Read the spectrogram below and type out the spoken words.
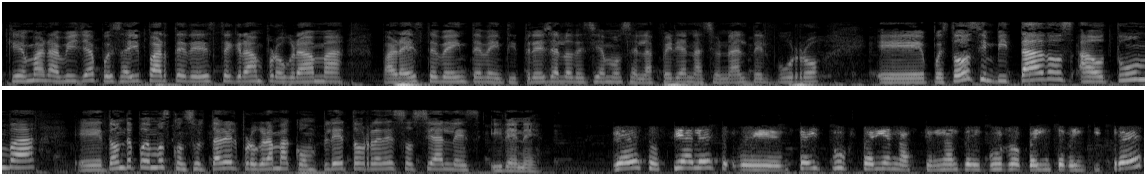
Qué maravilla, pues ahí parte de este gran programa para este 2023, ya lo decíamos en la Feria Nacional del Burro, eh, pues todos invitados a Otumba, eh, ¿dónde podemos consultar el programa completo? Redes sociales, Irene. Redes sociales, eh, Facebook Feria Nacional del Burro 2023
